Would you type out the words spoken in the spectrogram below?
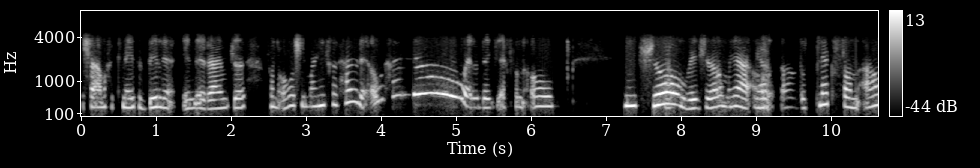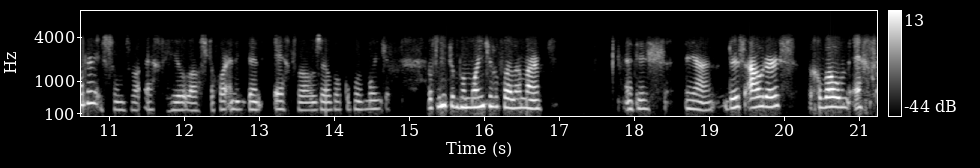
samengeknepen billen in de ruimte. Van oh, als je maar niet gaat huilen. Oh, hallo! En dan denk je echt van oh, niet zo, weet je wel. Maar ja, ja. de plek van ouder is soms wel echt heel lastig hoor. En ik ben echt wel zelf ook op mijn mondje, of niet op mijn mondje gevallen, maar het is, ja, dus ouders gewoon echt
